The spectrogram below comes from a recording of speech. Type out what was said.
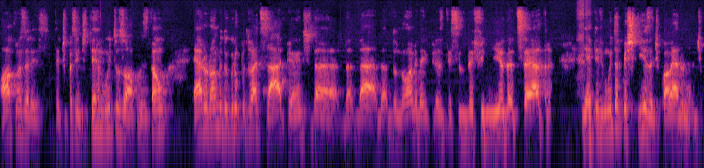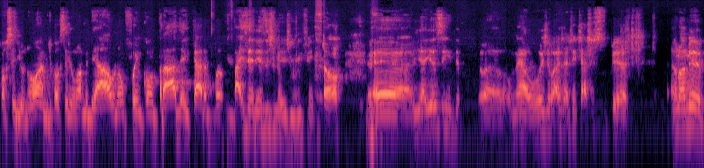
óculos, eles, tipo assim, de ter muitos óculos. Então era o nome do grupo do WhatsApp antes da, da, da, do nome da empresa ter sido definido, etc. E aí teve muita pesquisa de qual era, de qual seria o nome, de qual seria o nome ideal, não foi encontrado, e aí, cara, mais herezes mesmo, enfim. Então, é, e aí, assim, né, hoje a gente acha super. É um nome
